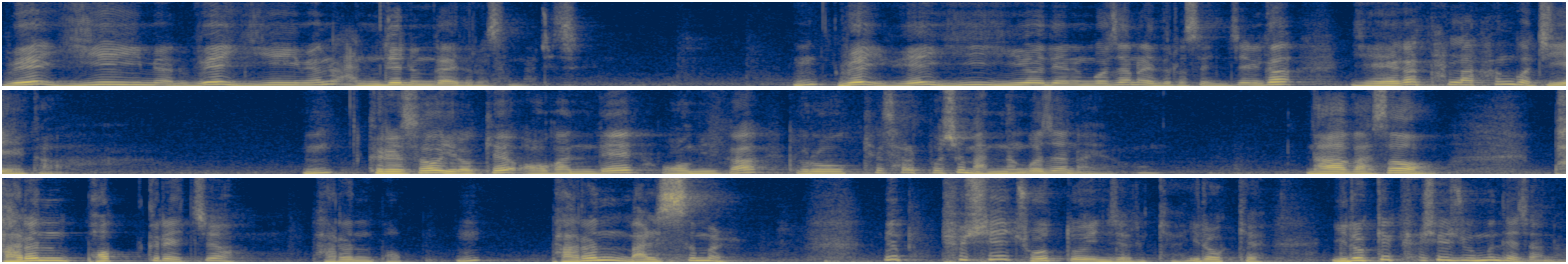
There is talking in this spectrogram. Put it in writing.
왜 이해이면, 왜 이해이면 안 되는가에 들어서 말이지. 응? 왜, 왜 이, 이해야 되는 거잖아요. 들어서 이제. 그러니까 얘가 탈락한 거지, 얘가. 응? 그래서 이렇게 어간대, 어미가 이렇게 살포시 맞는 거잖아요. 나아가서 바른 법 그랬죠. 바른 법. 응? 바른 말씀을. 표시해 줘, 또 이제 이렇게. 이렇게. 이렇게 표시해 주면 되잖아.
